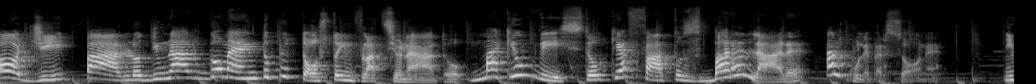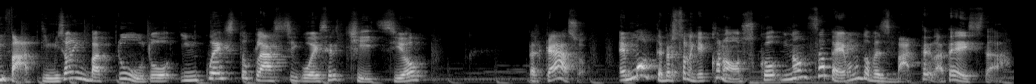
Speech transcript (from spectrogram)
Oggi parlo di un argomento piuttosto inflazionato, ma che ho visto che ha fatto sbarellare alcune persone. Infatti mi sono imbattuto in questo classico esercizio per caso e molte persone che conosco non sapevano dove sbattere la testa.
